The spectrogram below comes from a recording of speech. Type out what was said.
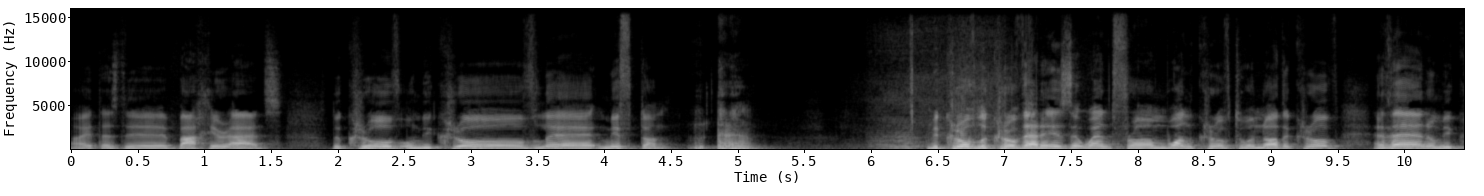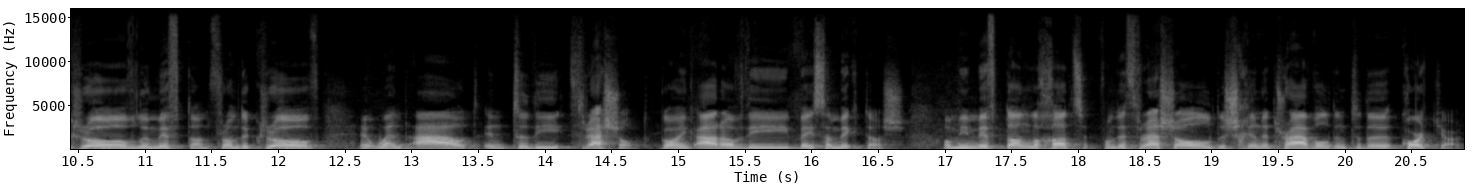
right? As the Bachir adds, the kruv umikrov le miftan. Mikrov lekrov, that is, it went from one krov to another krov, and then umikrov lemifton. From the krov, it went out into the threshold, going out of the Beis Hamikdash. Umimifton lechatzer. From the threshold, the Shechina traveled into the courtyard.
